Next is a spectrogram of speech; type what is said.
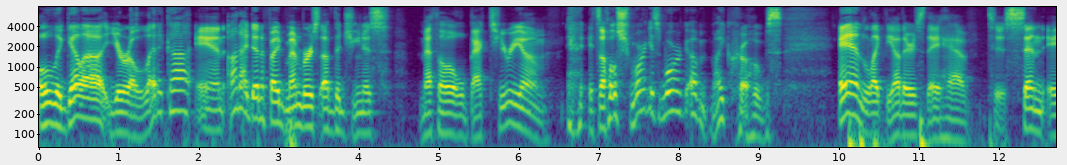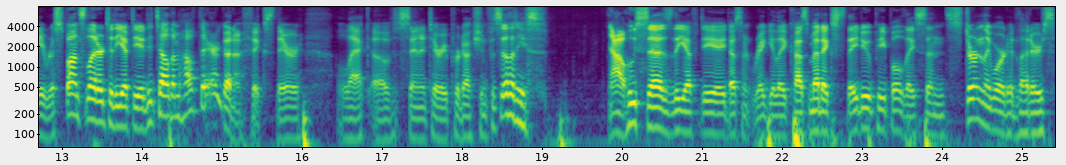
Oligella ureolytica, and unidentified members of the genus Methylobacterium. It's a whole smorgasbord of microbes. And like the others, they have to send a response letter to the FDA to tell them how they're going to fix their lack of sanitary production facilities. Now, who says the FDA doesn't regulate cosmetics? They do, people. They send sternly worded letters.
